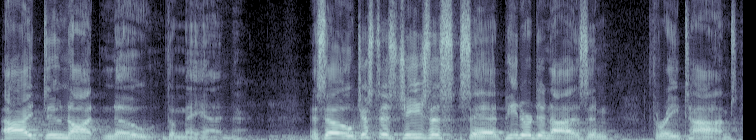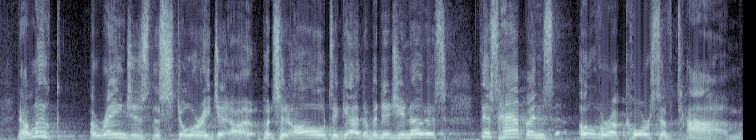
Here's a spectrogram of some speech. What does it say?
I do not know the man. And so, just as Jesus said, Peter denies him three times. Now, Luke arranges the story, uh, puts it all together, but did you notice this happens over a course of time?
